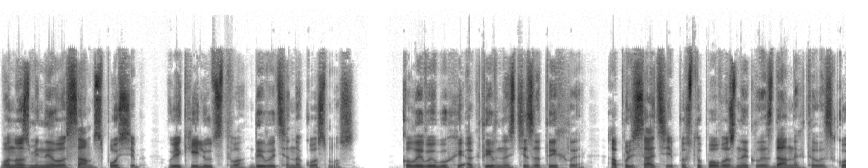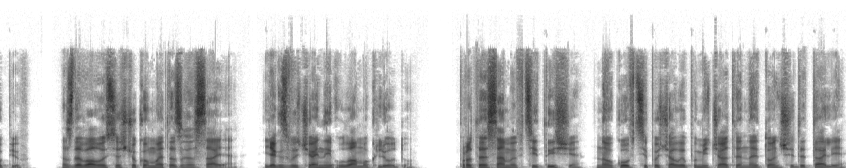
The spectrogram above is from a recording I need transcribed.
воно змінило сам спосіб, у який людство дивиться на космос. Коли вибухи активності затихли, а пульсації поступово зникли з даних телескопів, здавалося, що комета згасає, як звичайний уламок льоду. Проте саме в цій тиші науковці почали помічати найтонші деталі,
